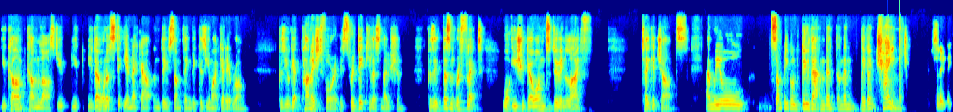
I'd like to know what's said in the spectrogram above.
you can't come last, you you you don't want to stick your neck out and do something because you might get it wrong, because you'll get punished for it. It's ridiculous notion because it doesn't reflect what you should go on to do in life. Take a chance. And we all, some people do that and then, and then they don't change. Absolutely.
